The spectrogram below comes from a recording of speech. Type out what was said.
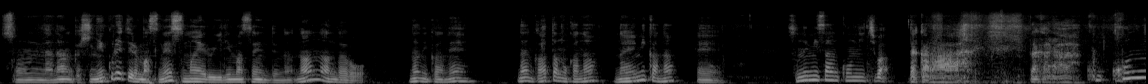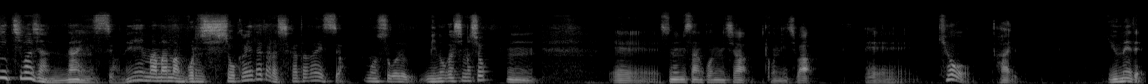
そんななんかひねくれてますねスマイルいりませんって。な何なんだろう。何かね何かあったのかな？悩みかな？ええ、そねみさんこんにちは。だからだからここんにちはじゃないんですよね。まあまあまあこれ初回だから仕方ないですよ。もうそこで見逃しましょう。うん。えー、すねみさんこんにちは。こんにちは。えー、今日はい。夢で、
